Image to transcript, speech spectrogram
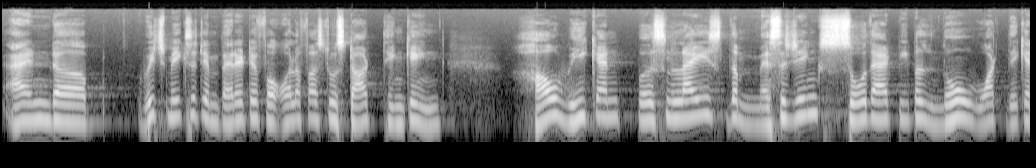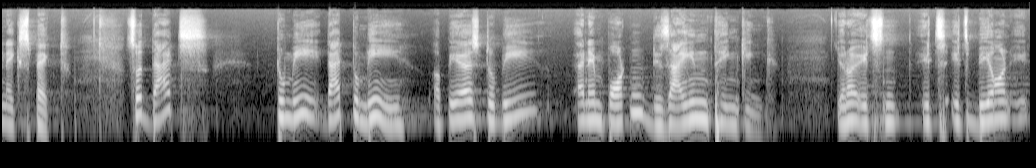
and uh, which makes it imperative for all of us to start thinking how we can personalize the messaging so that people know what they can expect. So that's, to me, that to me appears to be an important design thinking. You know, it's, it's, it's beyond,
